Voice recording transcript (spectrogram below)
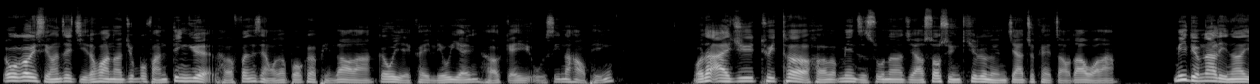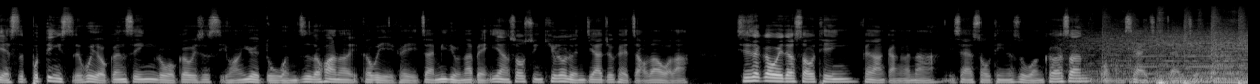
如果各位喜欢这集的话呢，就不妨订阅和分享我的播客频道啦。各位也可以留言和给予五星的好评。我的 IG、Twitter 和面子书呢，只要搜寻 Q 论人家就可以找到我啦。Medium 那里呢也是不定时会有更新。如果各位是喜欢阅读文字的话呢，各位也可以在 Medium 那边一样搜寻 Q 论人家就可以找到我啦。谢谢各位的收听，非常感恩啊！你现在收听的是文科生，我们下一集再见。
